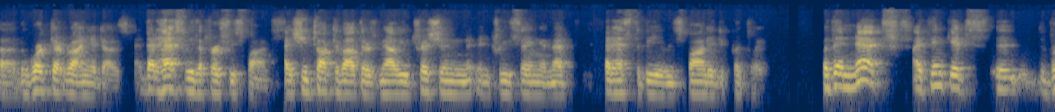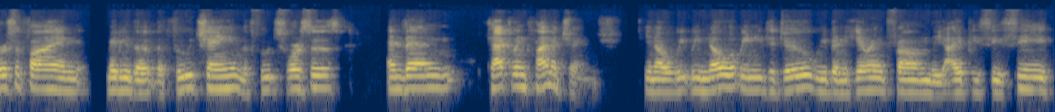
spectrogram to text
Uh, the work that Rania does. That has to be the first response. As she talked about, there's malnutrition increasing, and that, that has to be responded to quickly. But then next, I think it's uh, diversifying maybe the, the food chain, the food sources, and then tackling climate change. You know, we, we know what we need to do. We've been hearing from the IPCC.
